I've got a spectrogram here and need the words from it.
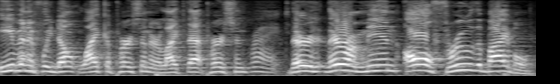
Even if we don't like a person or like that person, Right. there, there are men all through the Bible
